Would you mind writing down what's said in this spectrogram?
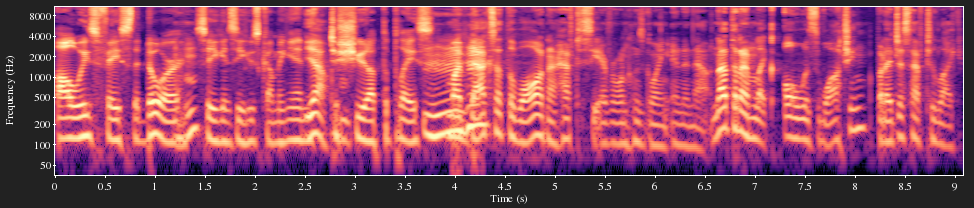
Always face the door mm-hmm. so you can see who's coming in Yeah. to shoot up the place. my mm-hmm. back's at the wall and I have to see everyone who's going in and out. Not that I'm like always watching, but I just have to like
